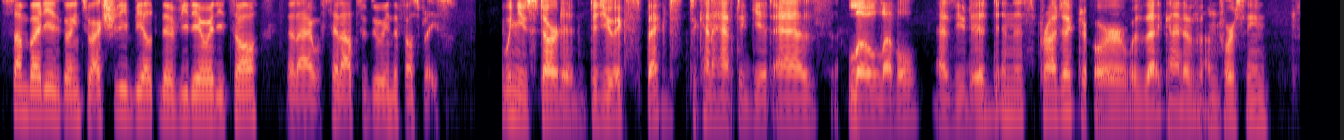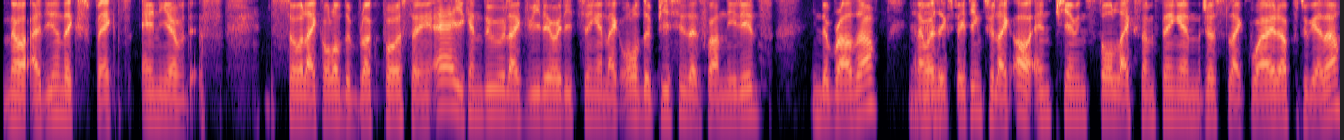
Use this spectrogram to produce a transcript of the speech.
somebody is going to actually build the video editor that I set out to do in the first place. When you started, did you expect to kind of have to get as low level as you did in this project, or was that kind of unforeseen? No i didn't expect any of this so like all of the blog posts saying hey you can do like video editing and like all of the pieces that were needed in the browser mm-hmm. and i was mm-hmm. expecting to like oh npm install like something and just like wire it up together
